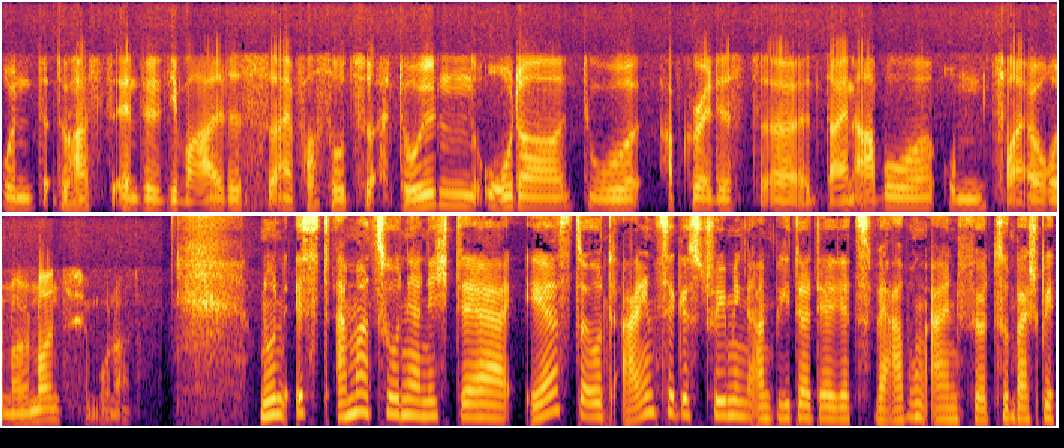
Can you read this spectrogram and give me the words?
und du hast entweder die Wahl, das einfach so zu erdulden oder du upgradest äh, dein Abo um 2,99 Euro im Monat. Nun ist Amazon ja nicht der erste und einzige Streaming-Anbieter, der jetzt Werbung einführt. Zum Beispiel,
